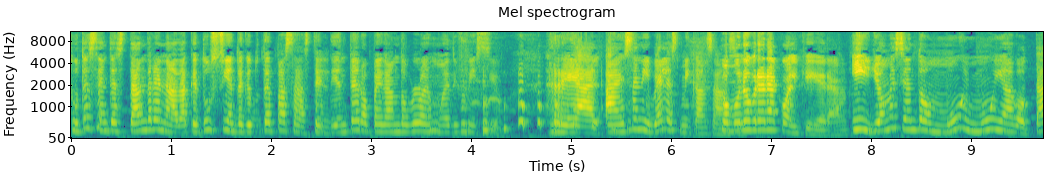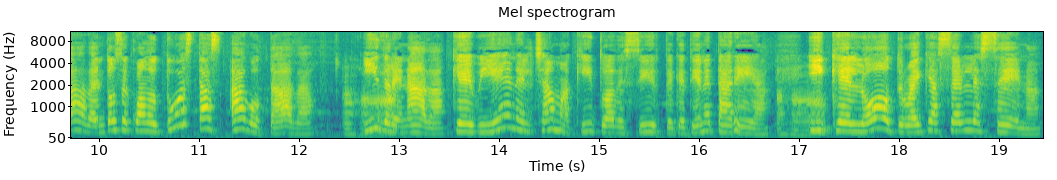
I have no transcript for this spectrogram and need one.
tú te sientes tan drenada que tú sientes que tú te pasaste el día entero pegando blow en un edificio. Real. A ese nivel es mi cansancio. Como una obrera cualquiera. Y yo me siento muy, muy agotada. Entonces, cuando tú estás agotada Ajá. y drenada, que viene el chamaquito a decirte que tiene tarea Ajá. y que el otro hay que hacerle cena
